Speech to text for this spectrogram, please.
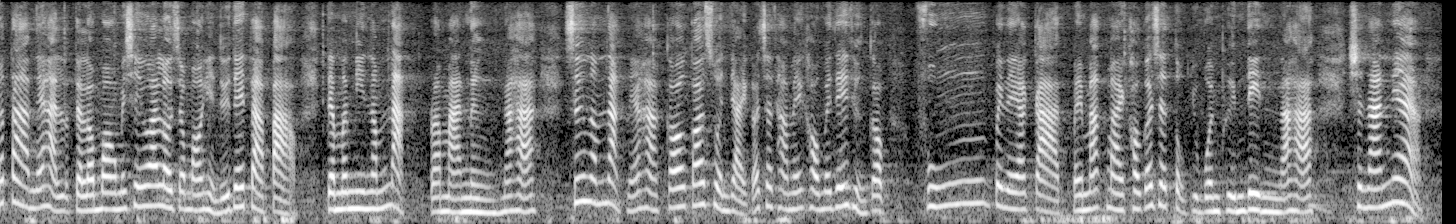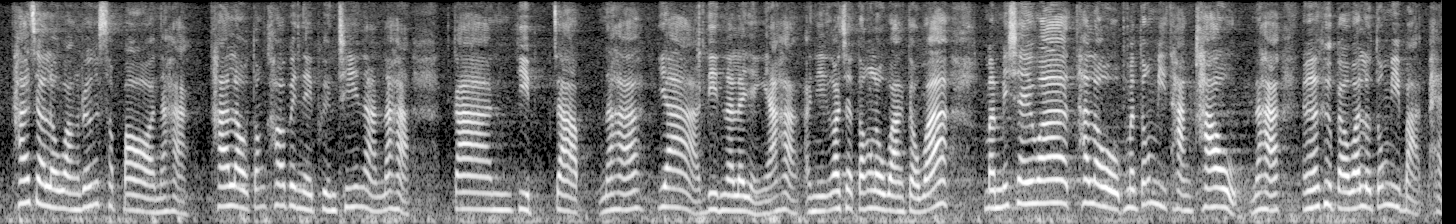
ก็ตามเนี่ยค่ะแต่เรามองไม่ใช่ว่าเราจะมองเห็นด้วยได้ตาเปล่า แต่มันมีน้ำหนักประมาณหนึ่งนะคะ ซึ่งน้ำหนักเนี่ยค่ะก็ก็ส่วนใหญ่ก็จะทำให้เขาไม่ได้ถึงกับฟุ้งไปในอากาศไปมากมาย เขาก็จะตกอยู่บนพื้นดินนะคะ ฉะนั้นเนี่ยถ้าจะระวังเรื่องสปอร์นะคะถ้าเราต้องเข้าไปในพื้นที่นั้นนะคะ การหยิบจับนะคะหญ้าดินอะไรอย่างเงี้ยค่ะ อันนี้ก็จะต้องระวังแต่ว่ามันไม่ใช่ว่าถ้าเรา มันต้องมีทางเข้านะคะนั่นก็คือแปลว่าเราต้องมีบาดแผล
